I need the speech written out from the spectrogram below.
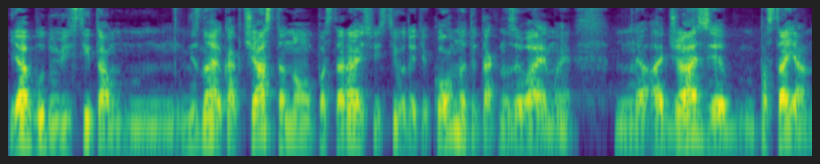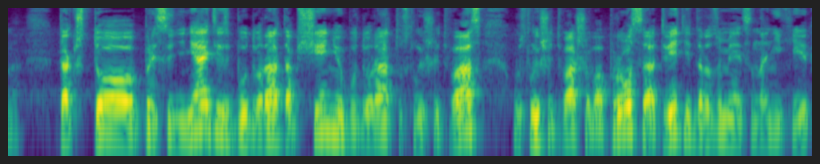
Я буду вести там, не знаю как часто, но постараюсь вести вот эти комнаты, так называемые, о джазе постоянно. Так что присоединяйтесь, буду рад общению, буду рад услышать вас, услышать ваши вопросы, ответить, разумеется, на них и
